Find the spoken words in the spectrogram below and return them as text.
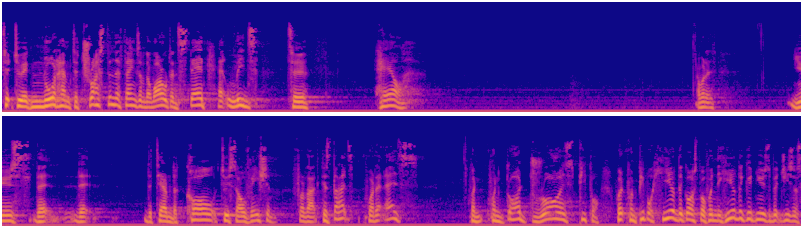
to, to ignore Him, to trust in the things of the world. Instead, it leads to hell. I want to use the, the, the term the call to salvation for that, because that's what it is. When, when God draws people, when, when people hear the gospel, when they hear the good news about Jesus,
